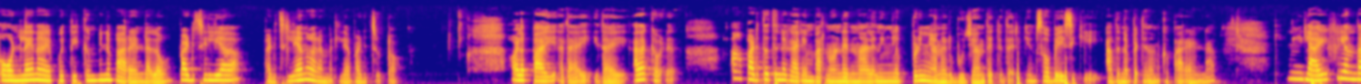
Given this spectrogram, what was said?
ഓൺലൈൻ ആയപ്പോഴത്തേക്കും പിന്നെ പറയണ്ടല്ലോ പഠിച്ചില്ല പഠിച്ചില്ല എന്ന് പറയാൻ പറ്റില്ല പഠിച്ചു കേട്ടോ ഉളപ്പായി അതായി ഇതായി അതൊക്കെ വിട്. ആ പഠിത്തത്തിന്റെ കാര്യം പറഞ്ഞുകൊണ്ടിരുന്നാൽ നിങ്ങളെപ്പോഴും ഞാനൊരു ഭുജാൻ തെറ്റിദ്ധരിക്കും. സോ ബേസിക്കലി അതിനെപ്പറ്റി നമുക്ക് പറയണ്ട. നീ ലൈഫിൽ എന്താ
